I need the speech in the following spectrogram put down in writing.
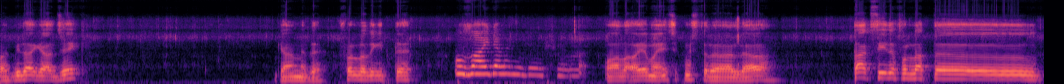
Bak bir daha gelecek. Gelmedi. Fırladı gitti. Uzayda ben gidiyorum şu an. Vallahi ayamaya çıkmıştır herhalde ha. Taksiyi de fırlattık.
